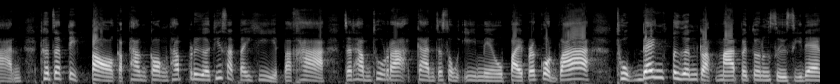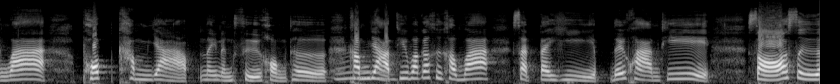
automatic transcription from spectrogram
ารณ์ เธอจะติดต่อกับทางกองทัพเรือที่สัตหีบอะค่ะ จะทำธุระกันจะส่งอีเมล ไปปรากฏว่าถูกเด้งเตือนกลับมาเป็นตัวหนังสือสีแดงว่า พบคำหยาบในหนังสือของเธออคำหยาบที่ว่าก็คือคำว่าสัตหีบด้วยความที่สอเสือ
